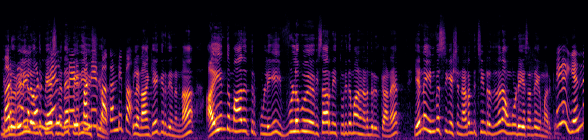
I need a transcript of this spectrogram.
இவ்வளவு வெளியில வந்து பேசினதே பெரிய விஷயம். கண்டிப்பா. இல்ல நான் கேக்குறது என்னன்னா ஐந்து மாதத்திற்குள்ளேயே இவ்வளவு விசாரணை துரிதமாக நடந்ததுக்கான என்ன இன்வெஸ்டிகேஷன் நடந்துச்சுன்றது தானே அவங்களுடைய சந்தேகமா இருக்கு. ஏங்க என்ன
